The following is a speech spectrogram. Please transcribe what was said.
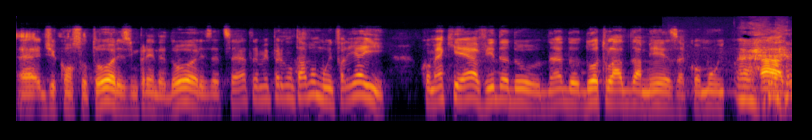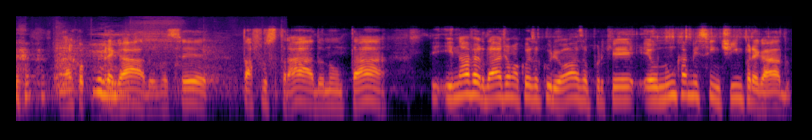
é, de consultores, empreendedores, etc., me perguntavam muito, falei, e aí? Como é que é a vida do, né, do, do, outro lado da mesa, como empregado, né, como empregado, você está frustrado, não está? E, e, na verdade é uma coisa curiosa, porque eu nunca me senti empregado.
